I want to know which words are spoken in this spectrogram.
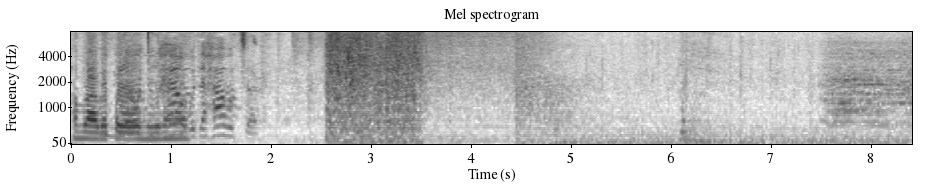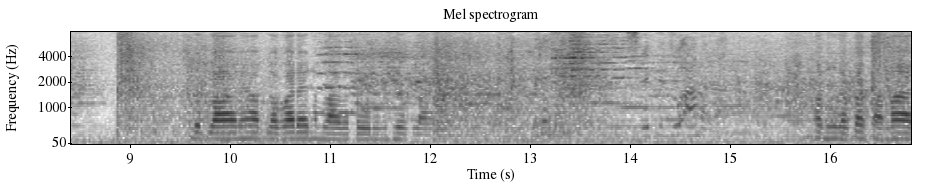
ทำลายป We ระตู blow นี้ to นะค hell รับ เรียบร้อยนะครับ เราก็ได้ทำลายประตูนี้เป็นที่เรียบร้อย Okay, slip into Amara. เท่านี้เราก็สามารถ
